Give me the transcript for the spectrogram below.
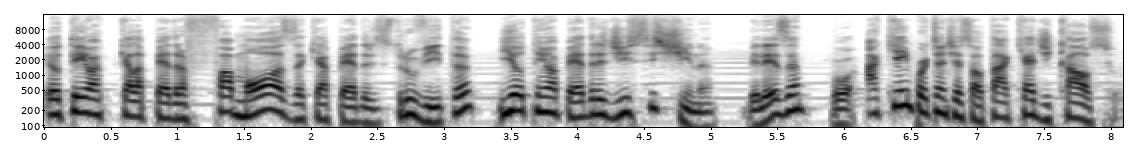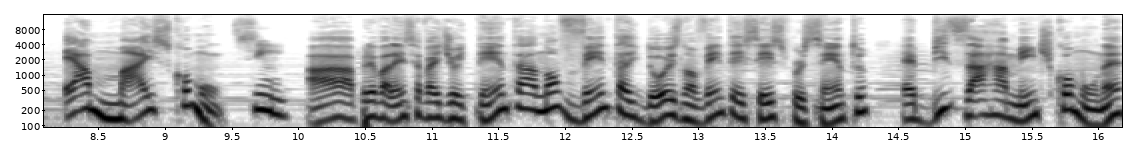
Eu tenho aquela pedra famosa que é a pedra de estruvita e eu tenho a pedra de cistina. beleza? Boa. Aqui é importante ressaltar que a de cálcio é a mais comum. Sim. A prevalência vai de 80 a 92, 96%. É bizarramente comum, né?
